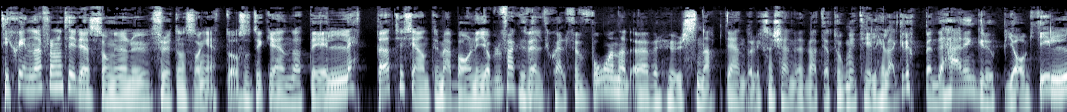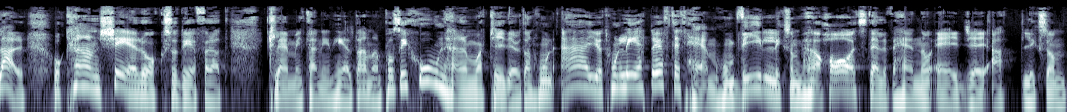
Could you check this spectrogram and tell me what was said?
till skillnad från de tidigare säsongerna nu, förutom säsong ett då, så tycker jag ändå att det är lättare att ty sig an till de här barnen. Jag blev faktiskt väldigt själv förvånad över hur snabbt jag ändå liksom kände att jag tog mig till hela gruppen. Det här är en grupp jag gillar. Och kanske är det också det för att Clementine är i en helt annan position här än vad var tidigare. Utan hon är ju att hon letar efter ett hem. Hon vill liksom ha ett ställe för henne och AJ att liksom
